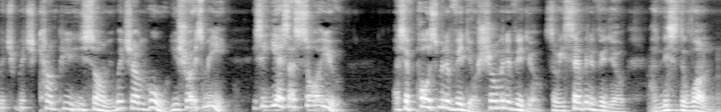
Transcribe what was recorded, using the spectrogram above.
which which camp you, you saw me? Which um who? You sure it's me? He said, yes, I saw you. I said, post me the video, show me the video. So he sent me the video, and this is the one.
